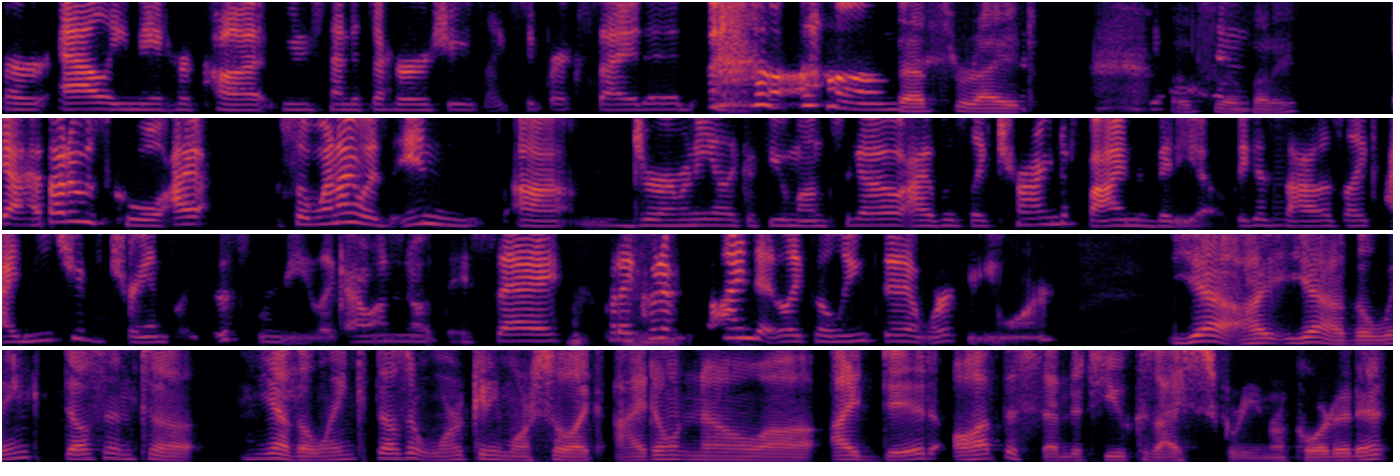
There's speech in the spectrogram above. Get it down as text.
or Allie made her cut. When we sent it to her, she was like super excited. um, that's right yeah, that's so and- funny yeah, I thought it was cool. I so when I was in um, Germany like a few months ago, I was like trying to find the video because I was like, I need you to translate this for me. Like, I want to know what they say, but I Mhm. couldn't find it. Like, the link didn't work anymore. yeah i yeah the link doesn't uh yeah the link doesn't work anymore so like i don't know uh i did i'll have to send it to you because i screen recorded it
